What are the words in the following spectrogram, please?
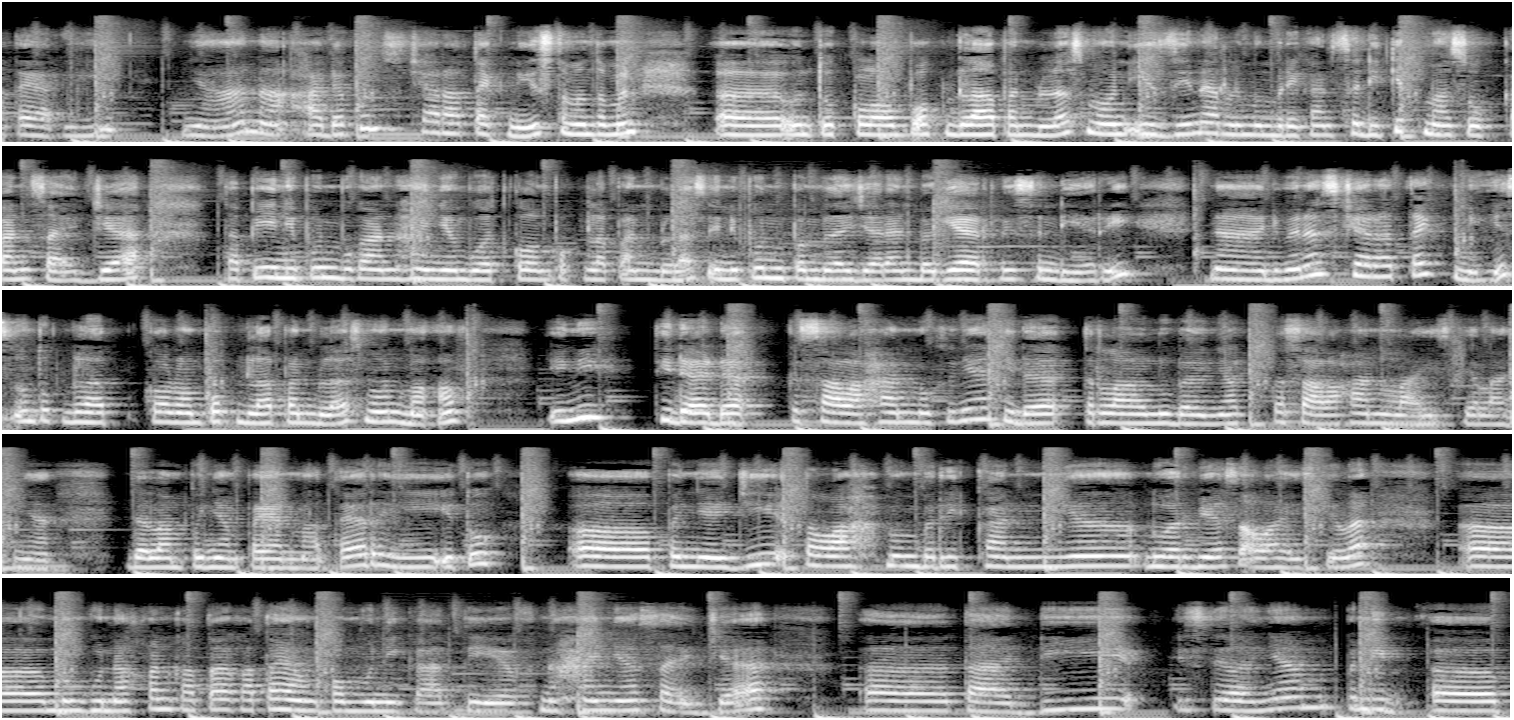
materinya Nah, adapun secara teknis teman-teman e, untuk kelompok 18 mohon izin Erli memberikan sedikit masukan saja, tapi ini pun bukan hanya buat kelompok 18, ini pun pembelajaran bagi Erli sendiri. Nah, di mana secara teknis untuk kelompok 18 mohon maaf ini tidak ada kesalahan maksudnya tidak terlalu banyak kesalahan lah istilahnya. Dalam penyampaian materi itu uh, penyaji telah memberikannya luar biasa lah istilah uh, menggunakan kata-kata yang komunikatif. Nah hanya saja uh, tadi istilahnya pendid uh,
